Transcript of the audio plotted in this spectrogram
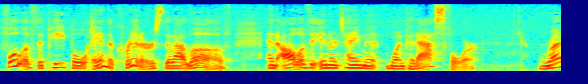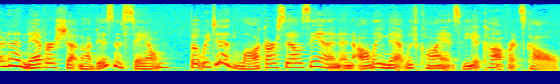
full of the people and the critters that I love, and all of the entertainment one could ask for. Rona never shut my business down, but we did lock ourselves in and only met with clients via conference call.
